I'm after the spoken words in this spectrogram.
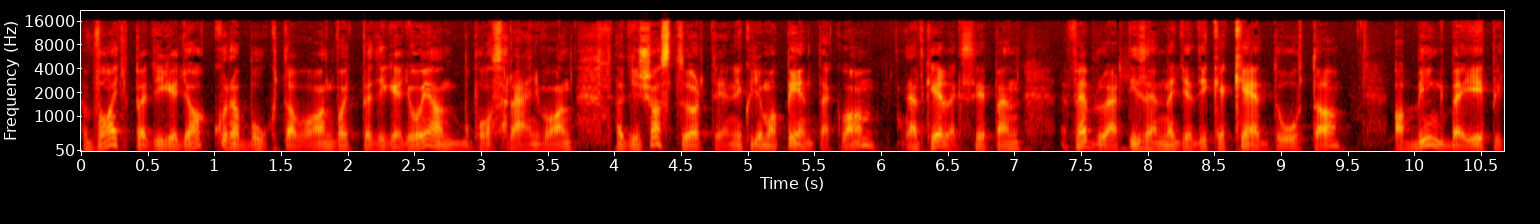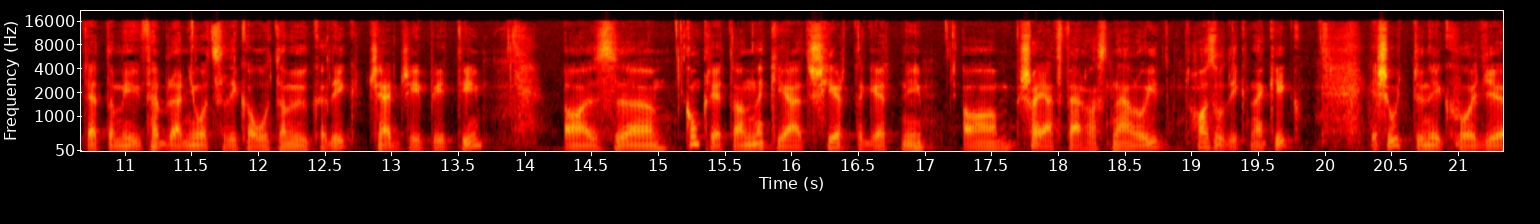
vagy pedig egy akkora bukta van, vagy pedig egy olyan boszrány van, hát is az történik, ugye ma péntek van, tehát kérlek szépen február 14-e kedd óta a Bing beépített, ami február 8-a óta működik, ChatGPT, az konkrétan nekiállt sértegetni a saját felhasználóit, hazudik nekik, és úgy tűnik, hogy,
